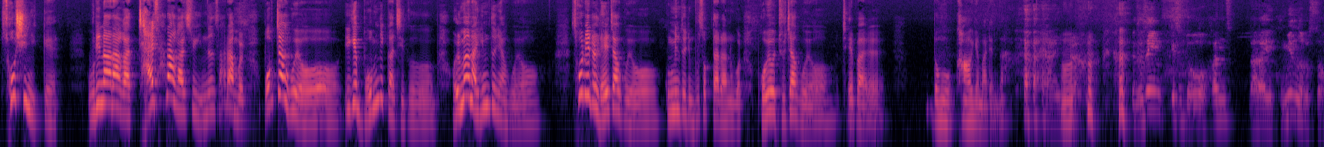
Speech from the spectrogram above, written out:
소신 있게 우리나라가 잘 살아갈 수 있는 사람을 뽑자고요. 이게 뭡니까 지금 얼마나 힘드냐고요. 소리를 내자고요. 국민들이 무섭다라는 걸 보여주자고요. 제발. 너무 강하게 말했나? 근데 선생님께서도 한 나라의 국민으로서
